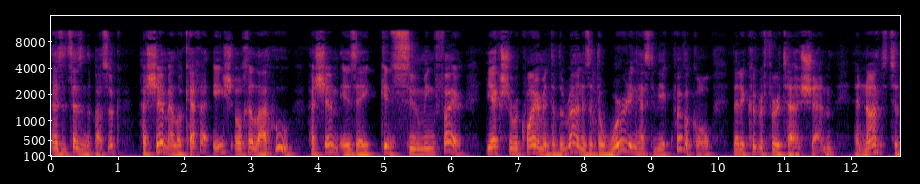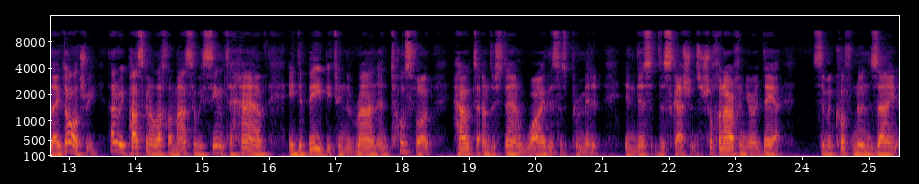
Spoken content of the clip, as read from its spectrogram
As it says in the Pasuk, Hashem Elokecha Eish Ochelahu. Hashem is a consuming fire. The extra requirement of the Ran is that the wording has to be equivocal, that it could refer to Hashem and not to the idolatry. How do we paskin halacha l'maaseh? We seem to have a debate between the Ran and Tosfot how to understand why this is permitted in this discussion. So Shulchan Aruch and Yoreh De'ah, Siman Kuf Nun Zayin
